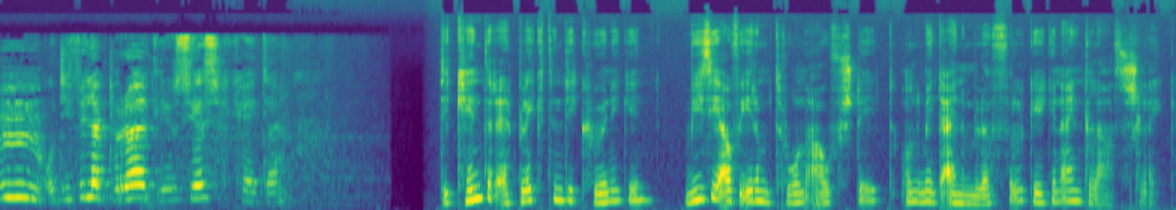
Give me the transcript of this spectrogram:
Mm, und die vielen Brötchen und Süßigkeiten. Die Kinder erblickten die Königin, wie sie auf ihrem Thron aufsteht und mit einem Löffel gegen ein Glas schlägt.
